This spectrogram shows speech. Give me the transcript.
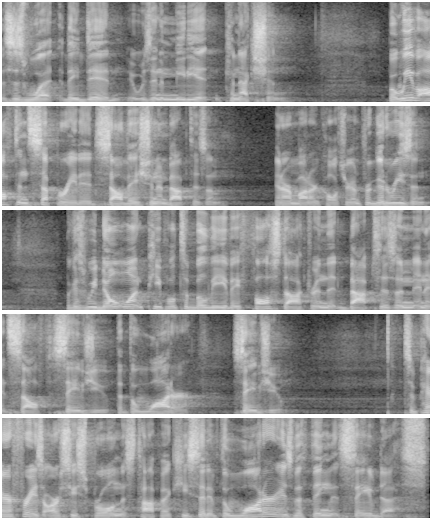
This is what they did, it was an immediate connection. But we've often separated salvation and baptism in our modern culture, and for good reason. Because we don't want people to believe a false doctrine that baptism in itself saves you, that the water saves you. To paraphrase R.C. Sproul on this topic, he said, If the water is the thing that saved us,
